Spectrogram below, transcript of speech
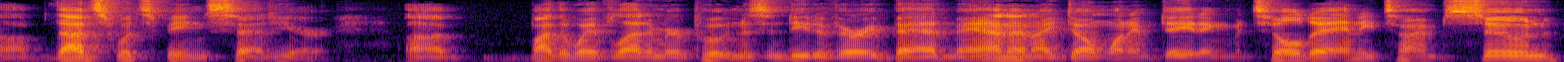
Uh, that's what's being said here. Uh, by the way, Vladimir Putin is indeed a very bad man, and I don't want him dating Matilda anytime soon.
